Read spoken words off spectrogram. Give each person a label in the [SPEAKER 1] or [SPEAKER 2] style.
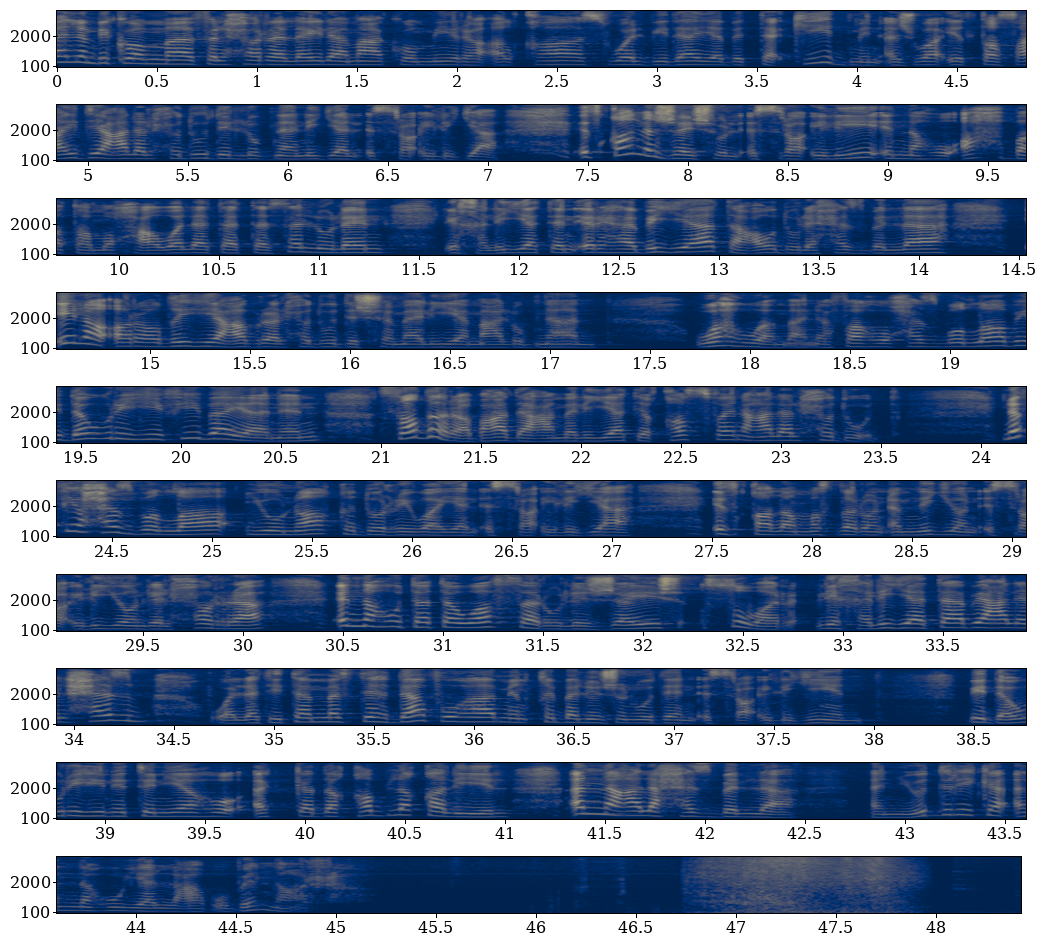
[SPEAKER 1] أهلا بكم في الحرة الليلة معكم ميرا ألقاس والبداية بالتأكيد من أجواء التصعيد على الحدود اللبنانية الإسرائيلية. إذ قال الجيش الإسرائيلي إنه أحبط محاولة تسلل لخلية إرهابية تعود لحزب الله إلى أراضيه عبر الحدود الشمالية مع لبنان. وهو ما نفاه حزب الله بدوره في بيان صدر بعد عمليات قصف على الحدود. نفي حزب الله يناقض الرواية الإسرائيلية إذ قال مصدر أمني إسرائيلي للحرة إنه تتوفر للجيش صور لخلية تابعة للحزب والتي تم استهدافها من قبل جنود إسرائيليين. بدوره نتنياهو أكد قبل قليل أن على حزب الله أن يدرك أنه يلعب بالنار.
